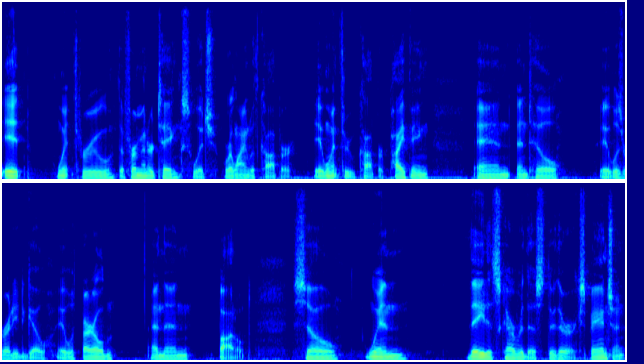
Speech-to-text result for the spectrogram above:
it went through the fermenter tanks, which were lined with copper. It went through copper piping, and until it was ready to go. It was barreled and then bottled. So when they discovered this through their expansion,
